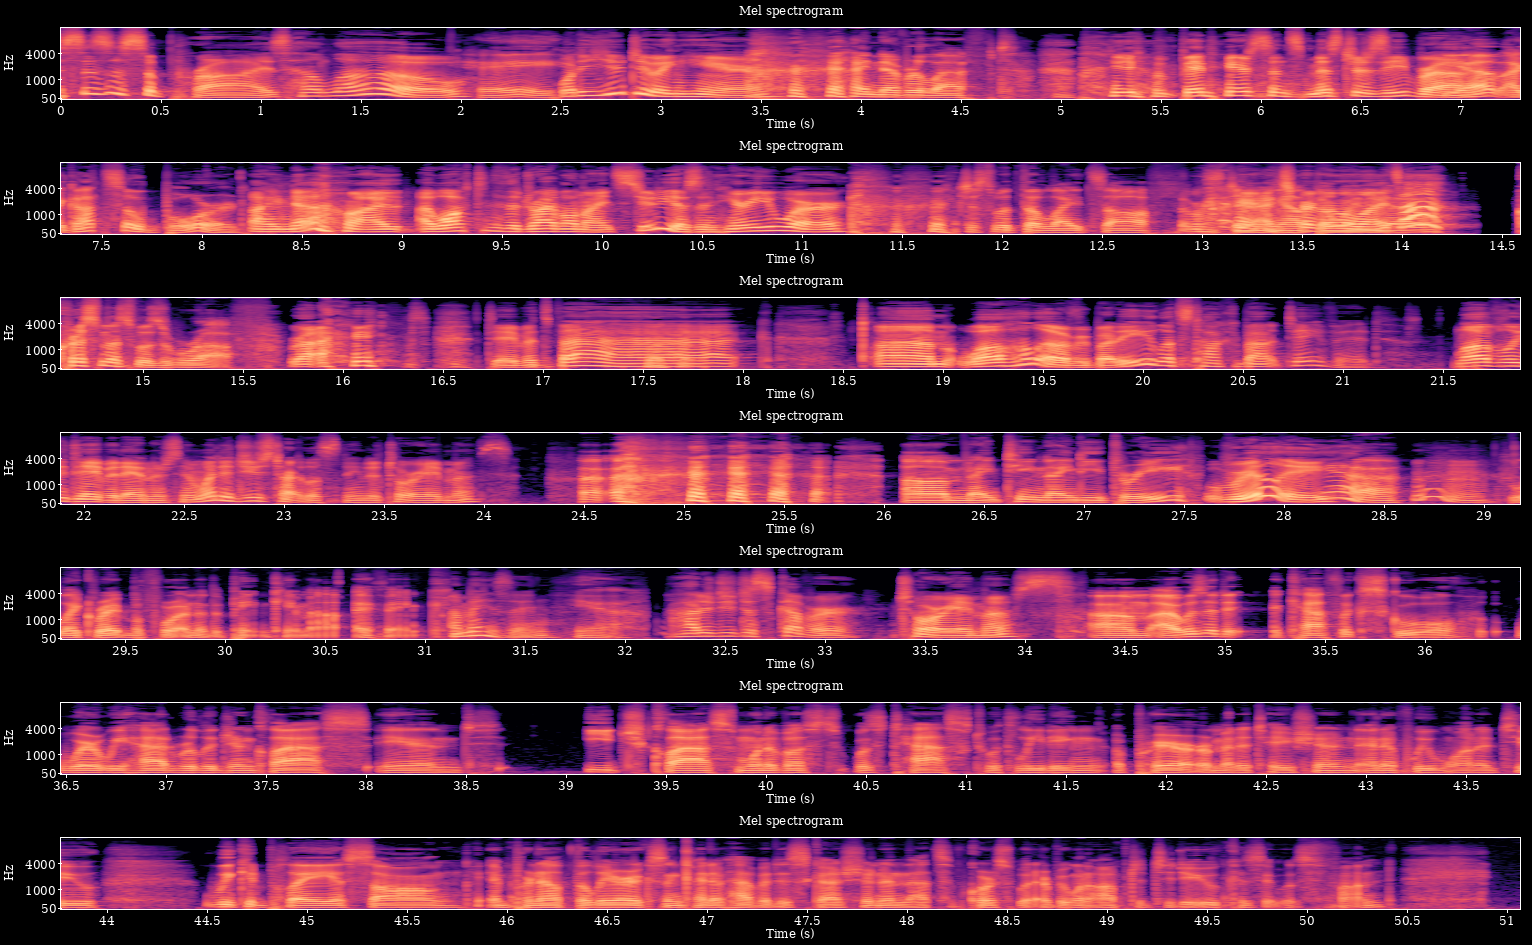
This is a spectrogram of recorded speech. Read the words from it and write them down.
This is a surprise. Hello. Hey. What are you doing here? I never left. You've been here since Mr. Zebra. yeah, I got so bored. I know. I, I walked into the Drive All Night studios and here you were. Just with the lights off, Right, staring I out turned the on the lights. Ah! Christmas was rough. right? David's back. um, well, hello, everybody. Let's talk about David. Lovely David Anderson. When did you start listening to Tori Amos? um, 1993. Really? Yeah, Hmm. like right before Under the Pink came out, I think. Amazing. Yeah. How did you discover Tori Amos? Um, I was at a- a Catholic school where we had religion class, and each class, one of us was tasked with leading a prayer or meditation. And if we wanted to, we could play a song and print out the lyrics and kind of have a discussion. And that's, of course, what everyone opted to do because it was fun.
